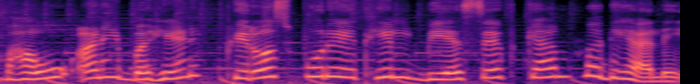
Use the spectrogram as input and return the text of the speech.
भाऊ आणि बहीण फिरोजपूर येथील बीएसएफ कॅम्पमध्ये आले.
